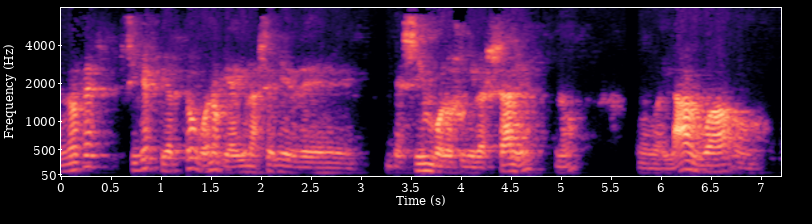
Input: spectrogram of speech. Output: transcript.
Entonces, sí que es cierto, bueno, que hay una serie de, de símbolos universales, ¿no? Como el agua o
